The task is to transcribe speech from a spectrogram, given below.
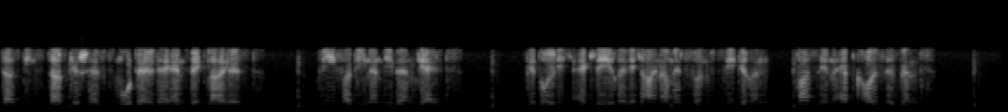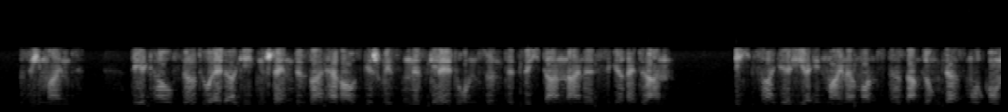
dass dies das Geschäftsmodell der Entwickler ist. Wie verdienen die denn Geld? Geduldig erkläre ich einer mit 50eren, was in-App-Käufe sind. Sie meint, der Kauf virtueller Gegenstände sei herausgeschmissenes Geld und zündet sich dann eine Zigarette an. Ich zeige ihr in meiner Monstersammlung das Mokum.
